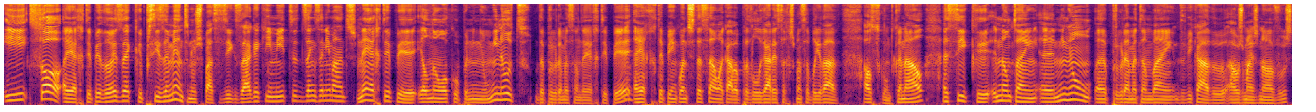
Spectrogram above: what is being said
E só a RTP2 é que, precisamente no espaço Zig-Zag, é que emite desenhos animados. Na RTP, ele não ocupa nenhum minuto da programação da RTP. A RTP, enquanto estação, acaba por delegar essa responsabilidade ao segundo canal. A SIC não tem eh, nenhum eh, programa também dedicado aos mais novos,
